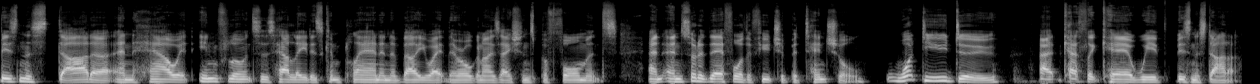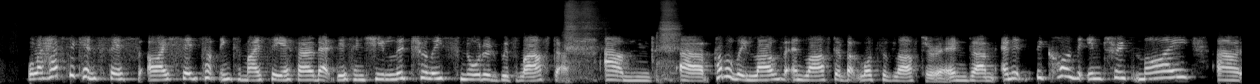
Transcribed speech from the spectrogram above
business data and how it influences how leaders can plan and evaluate their organization's performance and, and sort of therefore the future potential. What do you do at Catholic Care with business data? Well, I have to confess, I said something to my CFO about this, and she literally snorted with laughter. Um, uh, probably love and laughter, but lots of laughter. And um, and it's because, in truth, my uh,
